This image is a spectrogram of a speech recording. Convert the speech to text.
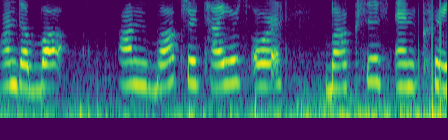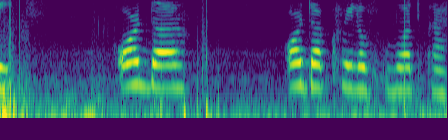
on the bo on box or tires or boxes and crates or the or the crate of vodka.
